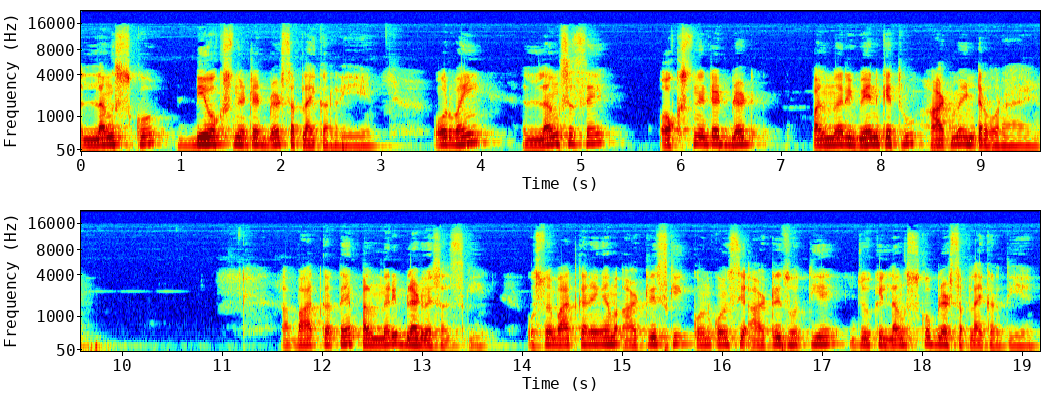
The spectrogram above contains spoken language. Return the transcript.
लंग्स को डीऑक्सीनेटेड ब्लड सप्लाई कर रही है। और वहीं लंग्स से ऑक्सीनेटेड ब्लड पल्मनरी वेन के थ्रू हार्ट में इंटर हो रहा है। अब बात करते हैं पल्मनरी ब्लड वेसल्स की। उसमें बात करेंगे हम आर्टरीज की कौन कौन सी आर्टरीज होती है जो कि लंग्स को ब्लड सप्लाई करती है।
